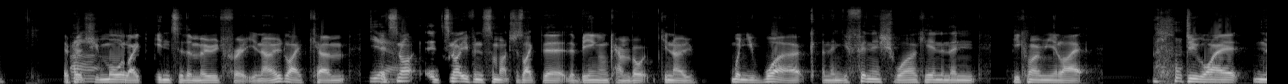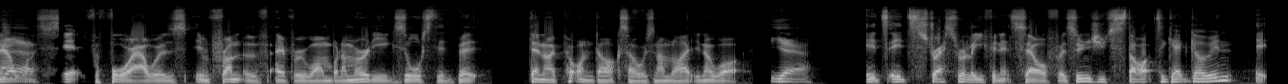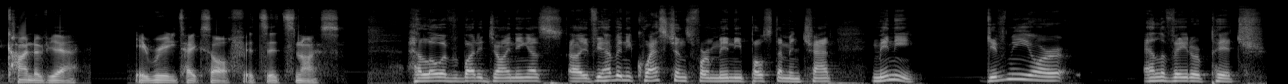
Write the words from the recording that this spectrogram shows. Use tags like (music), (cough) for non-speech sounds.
It puts uh, you more like into the mood for it, you know. Like, um, yeah. it's not it's not even so much as like the the being on camera, but you know, when you work and then you finish working and then you come home and you're like, (laughs) do I now yeah. want to sit for four hours in front of everyone, but I'm already exhausted? But then I put on Dark Souls and I'm like, you know what? Yeah. It's it's stress relief in itself. As soon as you start to get going, it kind of yeah, it really takes off. It's it's nice. Hello, everybody joining us. Uh, if you have any questions for Mini, post them in chat. Mini, give me your elevator pitch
